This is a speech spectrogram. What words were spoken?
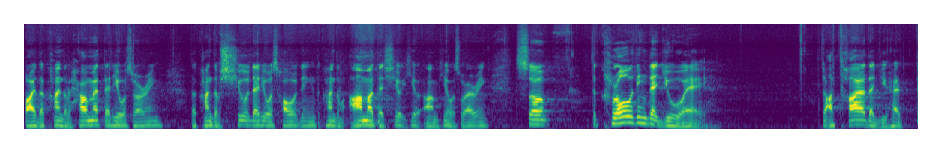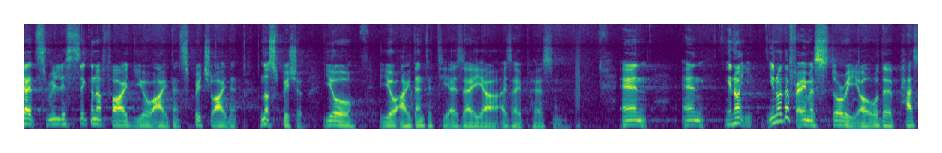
by the kind of helmet that he was wearing, the kind of shield that he was holding, the kind of armor that he, he, um, he was wearing. So the clothing that you wear, the attire that you had, that's really signified your identity, spiritual identity, not spiritual, your, your identity as a, uh, as a person. And, and you, know, you know the famous story or the, past,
